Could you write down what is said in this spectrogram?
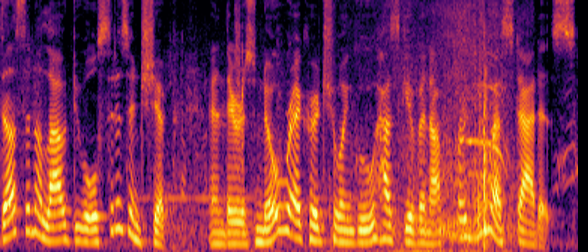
doesn't allow dual citizenship, and there is no record showing Gu has given up her U.S. status.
